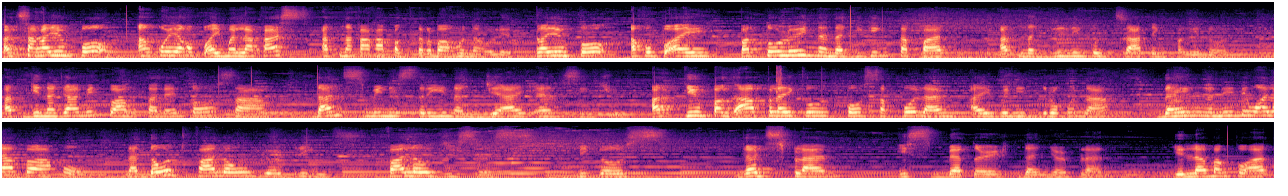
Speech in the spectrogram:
At sa ngayon po, ang kuya ko po ay malakas at nakakapagtrabaho na ulit. Ngayon po, ako po ay patuloy na nagiging tapat at naglilingkod sa ating Panginoon. At ginagamit ko ang talento sa dance ministry ng GIL Sinju. At yung pag-apply ko po sa Poland ay winidraw ko na dahil naniniwala pa ako na don't follow your dreams, follow Jesus because God's plan is better than your plan. Yun lamang po at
